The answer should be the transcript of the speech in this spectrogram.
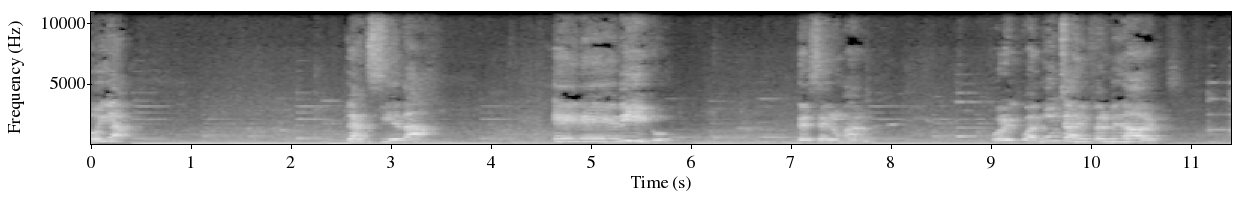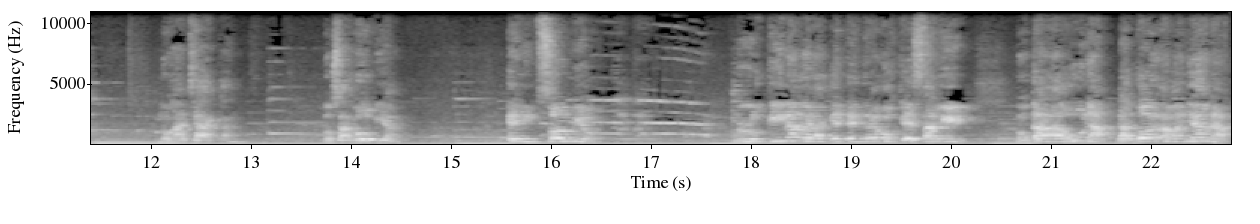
Oiga, la ansiedad, enemigo del ser humano, por el cual muchas enfermedades nos achacan, nos agobian. El insomnio, rutina de la que tendremos que salir, nos da la una, las dos de la mañana,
